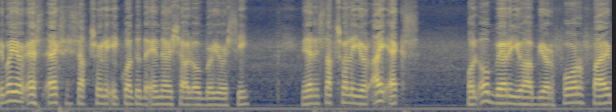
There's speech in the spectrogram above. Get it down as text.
Di ba your SX is actually equal to the inertia all over your C? That is actually your IX all over, you have your 4, 5,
